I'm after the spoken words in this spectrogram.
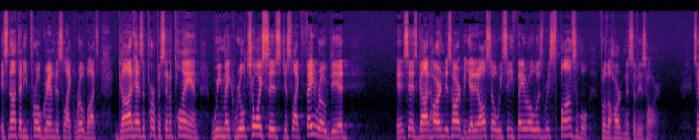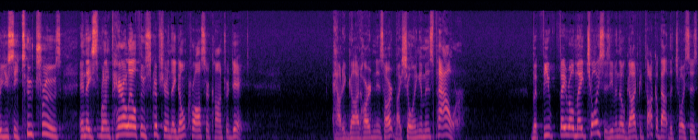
It's not that He programmed us like robots. God has a purpose and a plan. We make real choices, just like Pharaoh did. And it says God hardened his heart, but yet it also, we see Pharaoh was responsible for the hardness of his heart. So you see two truths, and they run parallel through Scripture, and they don't cross or contradict. How did God harden his heart? By showing him his power. But Pharaoh made choices, even though God could talk about the choices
